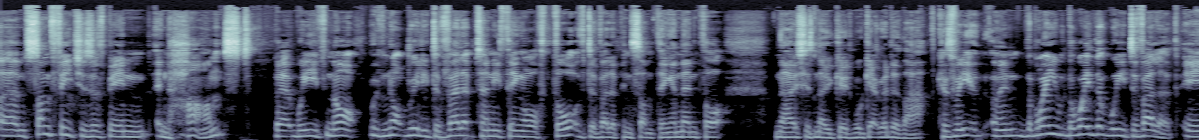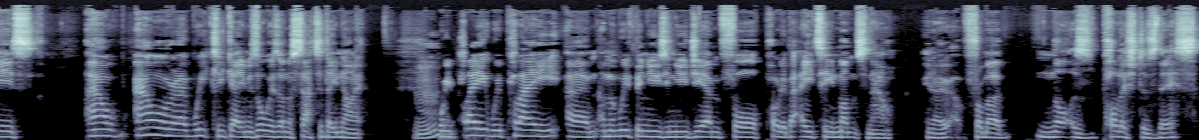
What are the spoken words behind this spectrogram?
Um, some features have been enhanced, but we've not we've not really developed anything or thought of developing something and then thought no, this is no good. We'll get rid of that because we. I mean, the way the way that we develop is our our uh, weekly game is always on a Saturday night. Mm. We play we play. Um, I mean, we've been using UGM for probably about eighteen months now. You know, from a not as polished as this,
